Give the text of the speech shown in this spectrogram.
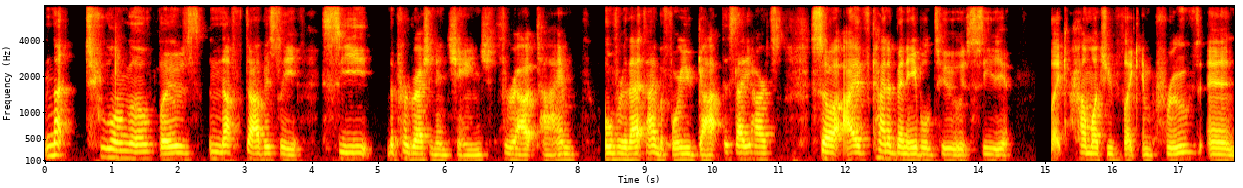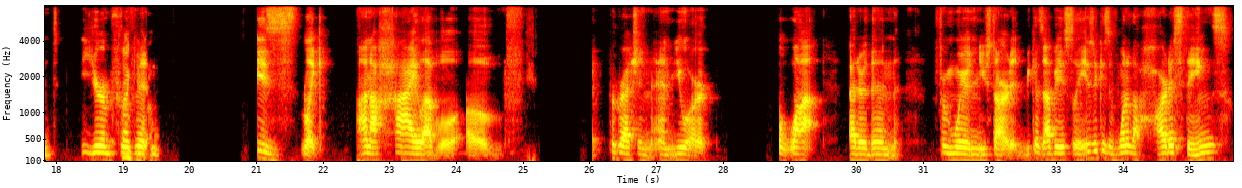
not too long ago, but it was enough to obviously see the progression and change throughout time over that time before you got to Steady Hearts. So I've kind of been able to see like how much you've like improved and your Thank you, improvement is like on a high level of progression and you are a lot better than from when you started. Because obviously music is one of the hardest things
